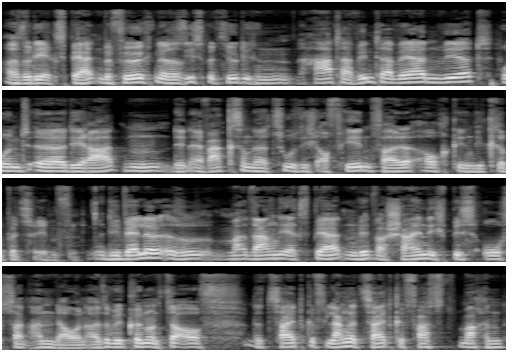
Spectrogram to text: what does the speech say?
Also die Experten befürchten, dass es diesbezüglich ein harter Winter werden wird und äh, die raten den Erwachsenen dazu, sich auf jeden Fall auch gegen die Grippe zu impfen. Die Welle, also sagen die Experten, wird wahrscheinlich bis Ostern andauern. Also wir können uns da auf eine Zeit, lange Zeit gefasst machen,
